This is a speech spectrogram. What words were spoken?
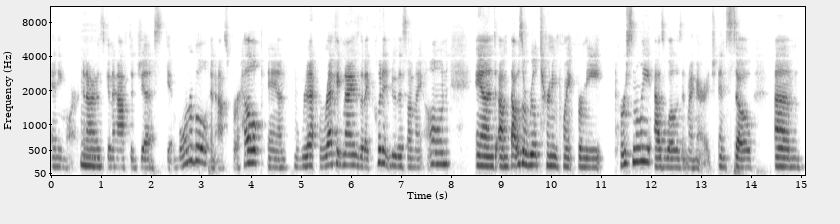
anymore. And I Mhm. was going to have to just get vulnerable and ask for help and re- recognize that I couldn't do this on my own. And um, that was a real turning point for me personally, as well as in my marriage. And so, um,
